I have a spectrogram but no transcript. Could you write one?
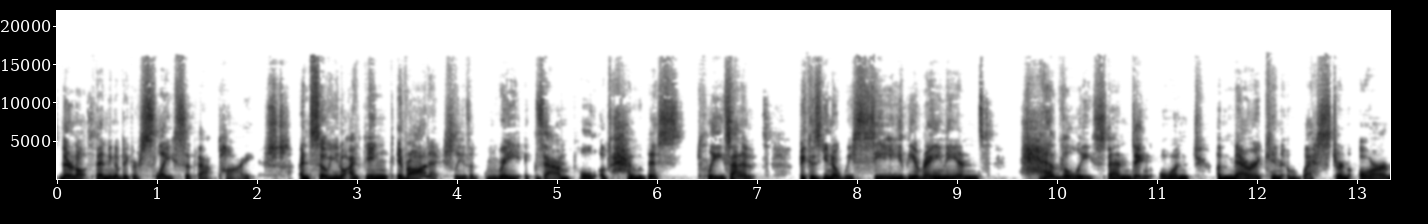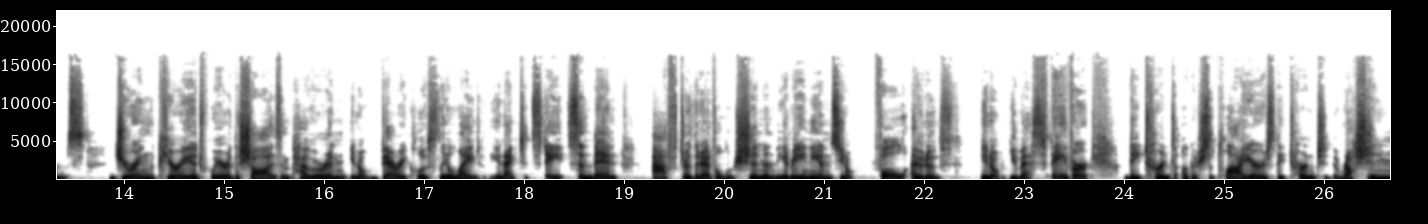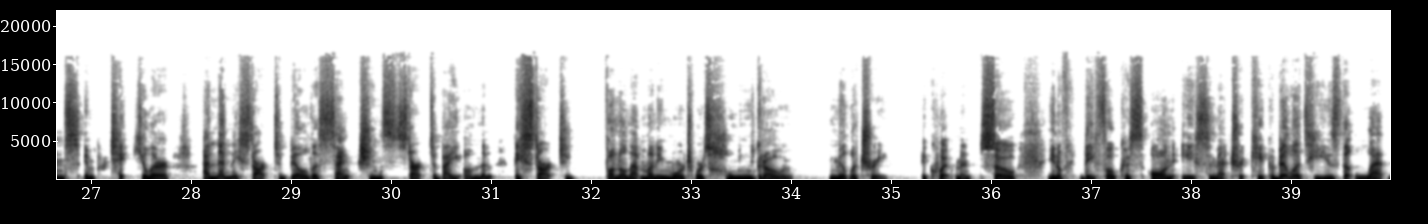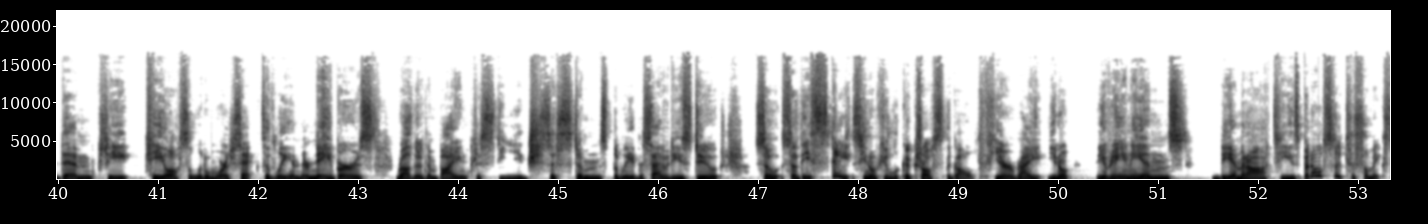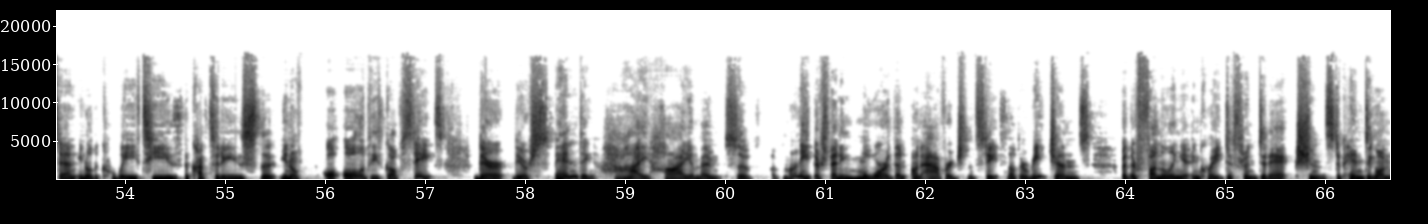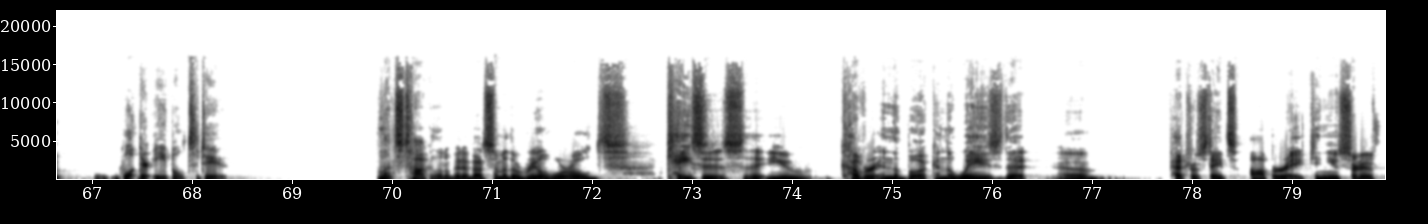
They're not spending a bigger slice of that pie. And so, you know, I think Iran actually is a great example of how this plays out because, you know, we see the Iranians heavily spending on American and Western arms during the period where the Shah is in power and, you know, very closely aligned with the United States. And then after the revolution and the Iranians, you know, fall out of, you know, US favor, they turn to other suppliers. They turn to the Russians in particular. And then they start to build as sanctions start to bite on them. They start to funnel that money more towards homegrown military equipment. So, you know, they focus on asymmetric capabilities that let them create chaos a little more effectively in their neighbors rather than buying prestige systems the way the Saudis do. So, so these states, you know, if you look across the Gulf here, right, you know, the Iranians, the Emiratis, but also to some extent, you know, the Kuwaitis, the Qataris, the, you know, all, all, of these Gulf states, they're, they're spending high, high amounts of, of money. They're spending more than on average than states in other regions, but they're funneling it in quite different directions depending on what they're able to do. Let's talk a little bit about some of the real world cases that you cover in the book and the ways that uh, petrostates operate. Can you sort of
